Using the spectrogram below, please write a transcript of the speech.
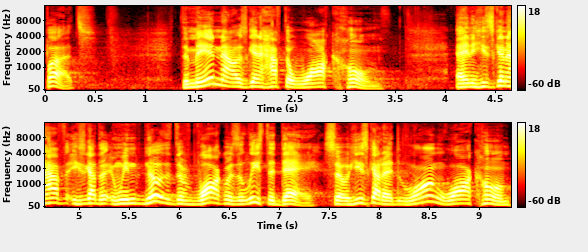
But the man now is going to have to walk home. And he's going to have, he's got the, and we know that the walk was at least a day. So he's got a long walk home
